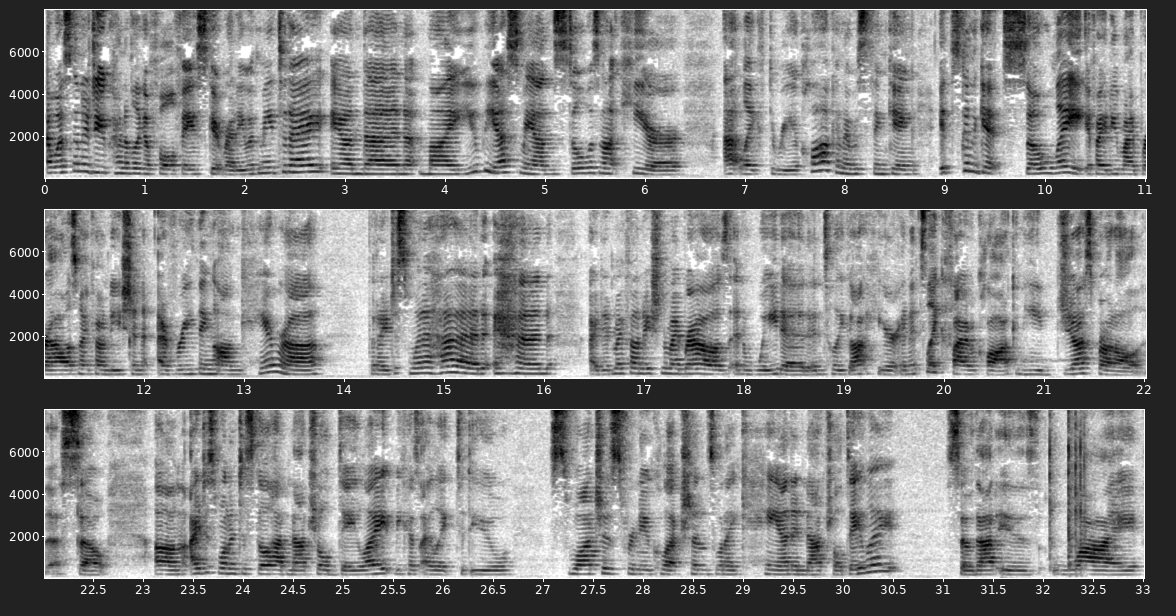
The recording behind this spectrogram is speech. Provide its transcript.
I was going to do kind of like a full face get ready with me today and then my UPS man still was not here at like 3 o'clock and I was thinking it's going to get so late if I do my brows, my foundation, everything on camera that I just went ahead and I did my foundation and my brows and waited until he got here and it's like 5 o'clock and he just brought all of this. So um, I just wanted to still have natural daylight because I like to do swatches for new collections when I can in natural daylight. So that is why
